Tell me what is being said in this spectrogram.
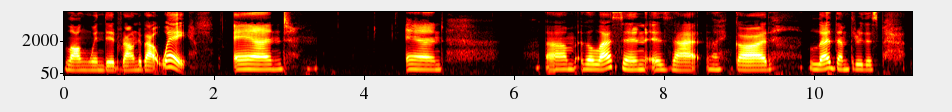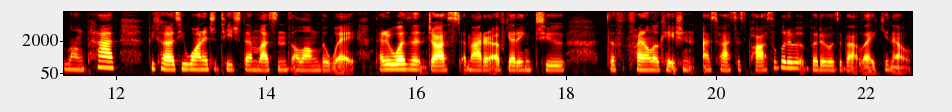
long-winded roundabout way? And and um, the lesson is that like God led them through this long path because he wanted to teach them lessons along the way. That it wasn't just a matter of getting to the final location as fast as possible, but it, was about like, you know,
